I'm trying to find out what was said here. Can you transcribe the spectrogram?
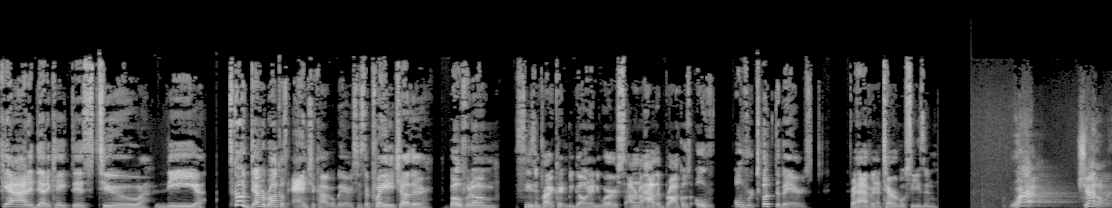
gotta dedicate this to the, let's go Denver Broncos and Chicago Bears since they're playing each other. Both of them, season probably couldn't be going any worse. I don't know how the Broncos over, overtook the Bears for having a terrible season. Well, gentlemen,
